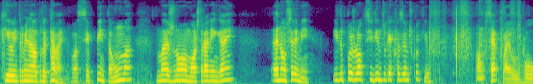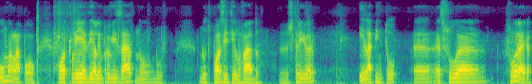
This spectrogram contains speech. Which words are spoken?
que eu em determinada altura, está bem, você pinta uma, mas não a mostra a ninguém, a não ser a mim. E depois logo decidimos o que é que fazemos com aquilo. Bom, certo, lá ele levou uma lá para o, para o ateliê dele improvisado, no, no, no depósito elevado eh, exterior, e lá pintou uh, a sua floreira.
